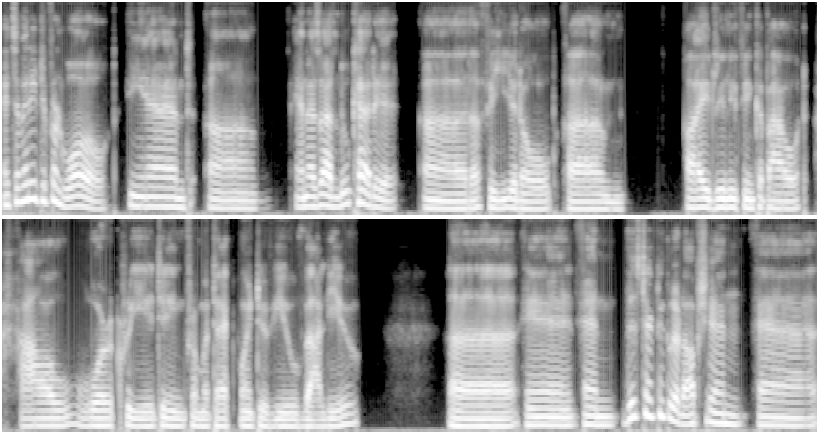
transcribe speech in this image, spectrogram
it's a very different world. And um, and as I look at it, uh, you know, um, I really think about how we're creating from a tech point of view value uh, and and this technical adoption uh,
